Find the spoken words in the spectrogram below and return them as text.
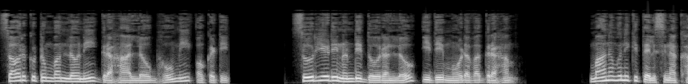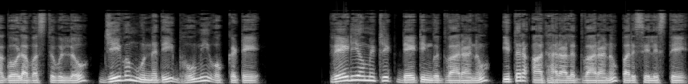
సౌరకుటుంబంలోని గ్రహాల్లో భూమి ఒకటి. సూర్యుడి నుండి దూరంలో ఇది మూడవ గ్రహం. మానవునికి తెలిసిన ఖగోళ వస్తువుల్లో జీవం ఉన్నది భూమి ఒక్కటే. రేడియోమెట్రిక్ డేటింగు ద్వారాను ఇతర ఆధారాల ద్వారాను పరిశీలిస్తే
